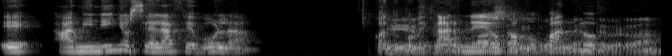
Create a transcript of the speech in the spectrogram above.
eh, a mi niño se le hace bola cuando come carne o como cuando... ¿verdad?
